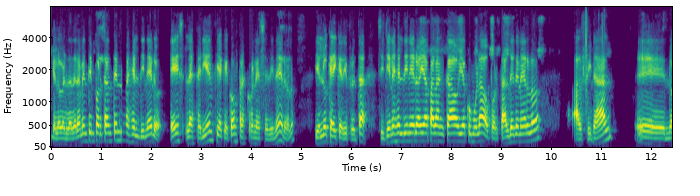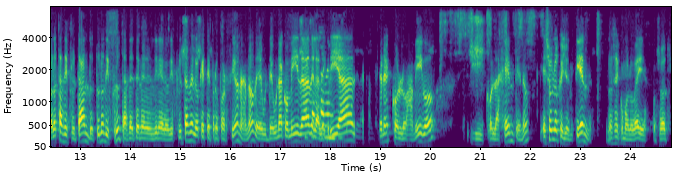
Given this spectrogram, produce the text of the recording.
Que lo verdaderamente importante no es el dinero, es la experiencia que compras con ese dinero, ¿no? Y es lo que hay que disfrutar. Si tienes el dinero ahí apalancado y acumulado por tal de tenerlo, al final eh, no lo estás disfrutando. Tú no disfrutas de tener el dinero, disfrutas de lo que te proporciona, ¿no? De, de una comida, de la alegría, de las canciones con los amigos y con la gente, ¿no? Eso es lo que yo entiendo. No sé cómo lo veis vosotros.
